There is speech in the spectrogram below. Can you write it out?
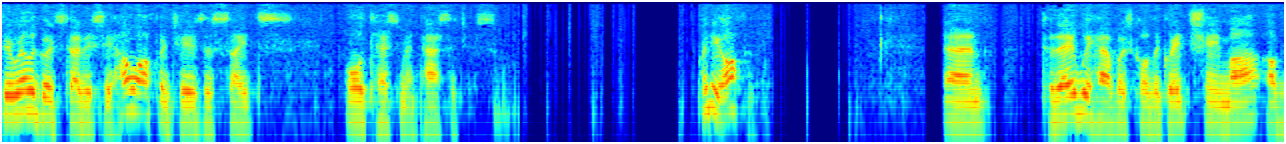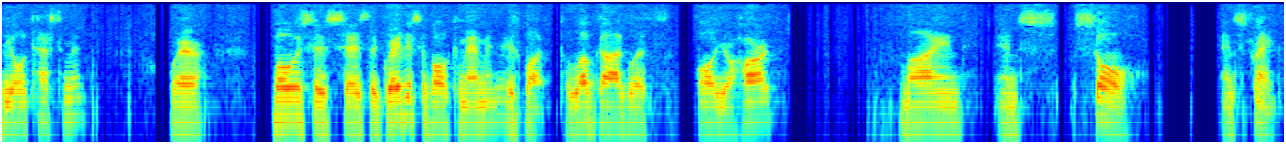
be a really good study to see how often Jesus cites Old Testament passages. Pretty often. And today we have what's called the Great Shema of the Old Testament, where Moses says the greatest of all commandments is what? To love God with all your heart, mind, and soul, and strength.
